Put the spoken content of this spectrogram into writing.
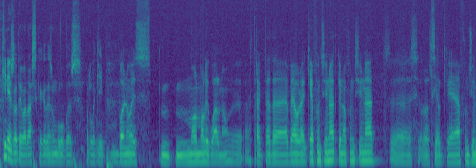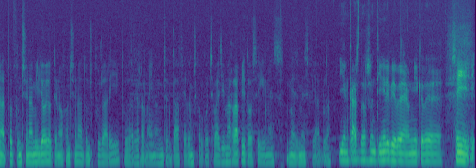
quina és la teva tasca que desenvolupes per l'equip? Bueno, és molt, molt igual, no? Eh, Es tracta de veure què ha funcionat, què no ha funcionat, eh, si el- que ha funcionat pot funcionar millor i el que no ha funcionat, doncs posar-hi posar remei, no? Intentar fer doncs, que el cotxe vagi més ràpid o sigui més, més, més fiable. I en cas d'Argentina hi devia haver una mica de, Sí,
